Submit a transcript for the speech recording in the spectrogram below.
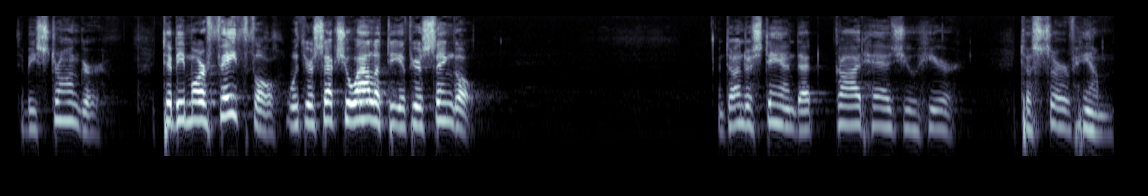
To be stronger, to be more faithful with your sexuality if you're single and to understand that God has you here to serve Him.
